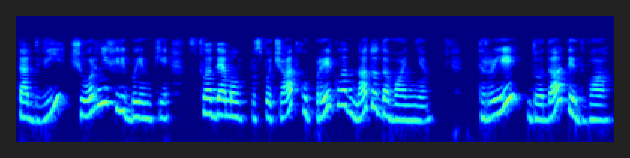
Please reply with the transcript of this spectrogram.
та дві чорні хлібинки. Складемо спочатку приклад на додавання. 3 додати 2.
